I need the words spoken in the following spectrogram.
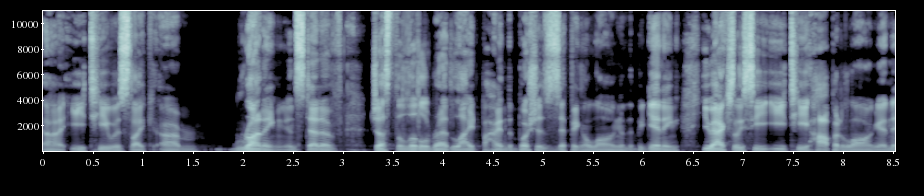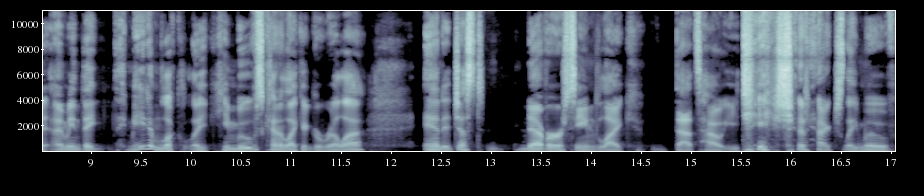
uh, ET was like um, running instead of just the little red light behind the bushes zipping along in the beginning. You actually see ET hopping along, and I mean they they made him look like he moves kind of like a gorilla, and it just never seemed like that's how ET should actually move.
